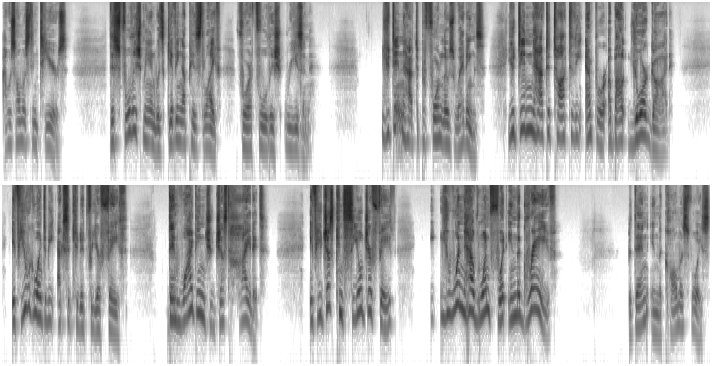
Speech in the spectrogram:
I was almost in tears. This foolish man was giving up his life for a foolish reason. You didn't have to perform those weddings. You didn't have to talk to the emperor about your God if you were going to be executed for your faith, then why didn't you just hide it? If you just concealed your faith, you wouldn't have one foot in the grave. But then, in the calmest voice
